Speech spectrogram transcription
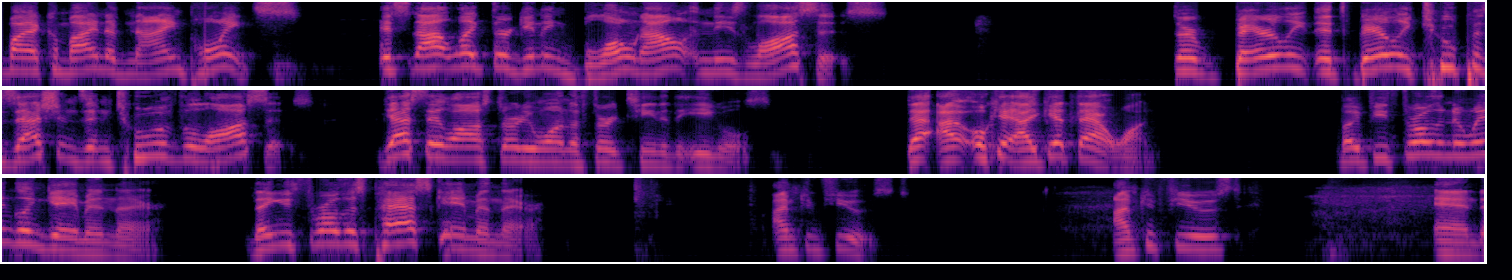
by a combined of nine points. It's not like they're getting blown out in these losses. They're barely, it's barely two possessions in two of the losses. Yes, they lost 31 to 13 to the Eagles. That I, okay, I get that one. But if you throw the New England game in there, then you throw this pass game in there. I'm confused. I'm confused. And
